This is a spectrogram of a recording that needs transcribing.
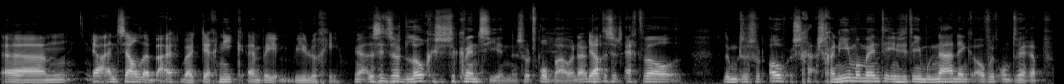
Um, ja, en hetzelfde hebben we eigenlijk bij techniek en bi biologie. Ja, er zit een soort logische sequentie in, een soort opbouwen. Daar, ja. Dat is dus echt wel... Er moeten een soort over, scha scharniermomenten in zitten. Je moet nadenken over het ontwerp.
